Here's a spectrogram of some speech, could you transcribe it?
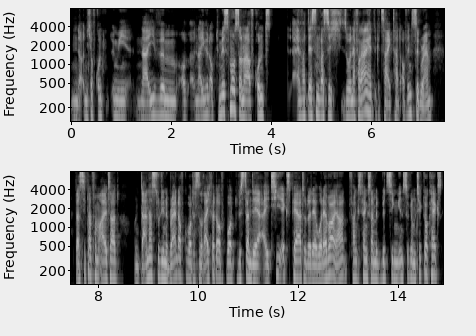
nicht aufgrund irgendwie naivem, naiven Optimismus, sondern aufgrund einfach dessen, was sich so in der Vergangenheit gezeigt hat auf Instagram, dass die Plattform altert. Und dann hast du dir eine Brand aufgebaut, hast eine Reichweite aufgebaut, du bist dann der IT-Experte oder der whatever, ja, fängst, fängst dann mit witzigen Instagram- TikTok-Hacks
